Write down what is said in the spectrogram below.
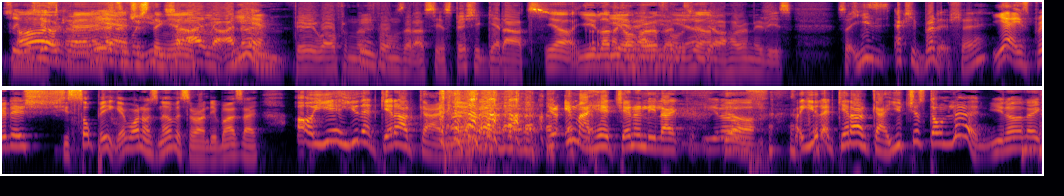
So it was Oh, just okay. yeah, That's interesting, you. So yeah. I, yeah, I know Yeah. him very well from the films that I've seen, especially Get Out. Yeah, you love your horror yeah, films, yeah, yeah. horror movies. So he's actually British, eh? Yeah, he's British. He's so big. Everyone was nervous around him. I was like, "Oh yeah, you that Get Out guy." Man. You're in my head generally like, you know, Yeah. like you that Get Out guy. You just don't learn, you know, like.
